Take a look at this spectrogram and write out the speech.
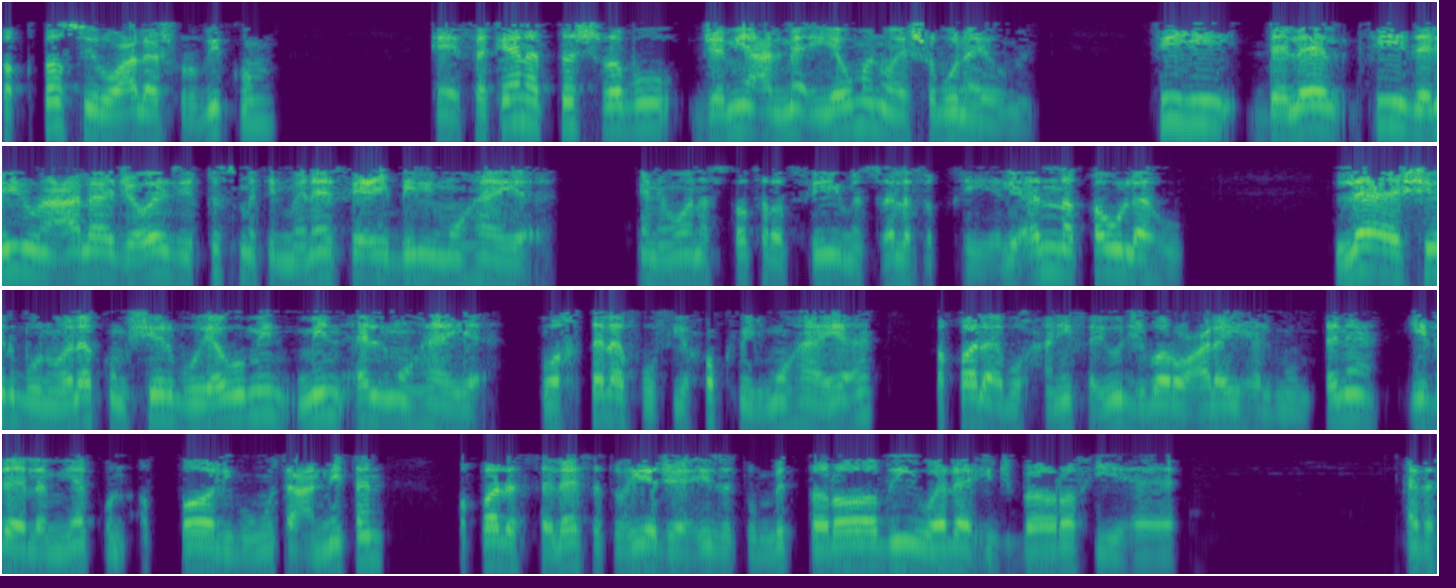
فاقتصروا على شربكم. آه، فكانت تشرب جميع الماء يوما ويشربون يوما. فيه دلال فيه دليل على جواز قسمة المنافع بالمهايئة يعني هو أنا استطرد في مسألة فقهية. لأن قوله لا شرب ولكم شرب يوم من المهايئة واختلفوا في حكم المهايئة فقال أبو حنيفة يجبر عليها الممتنع إذا لم يكن الطالب متعنتا وقال الثلاثة هي جائزة بالتراضي ولا إجبار فيها. هذا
